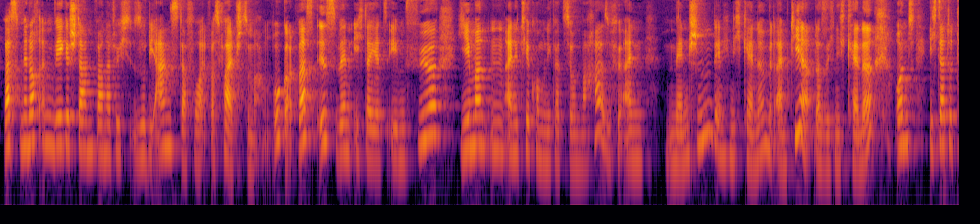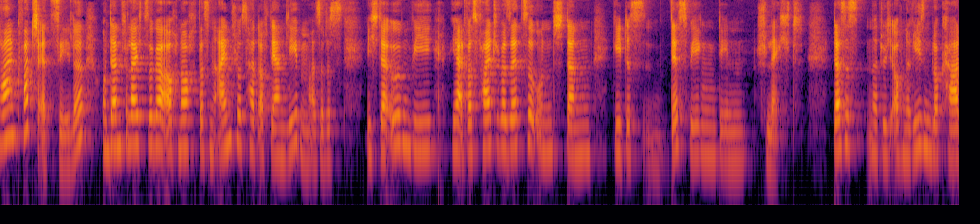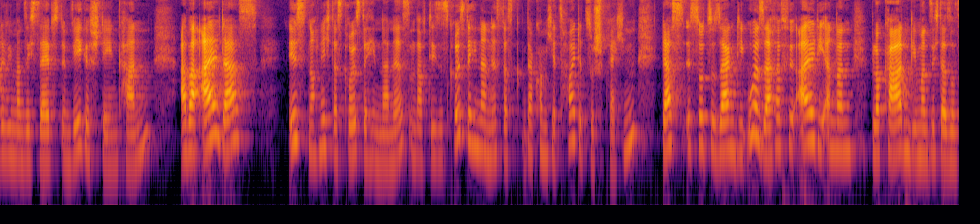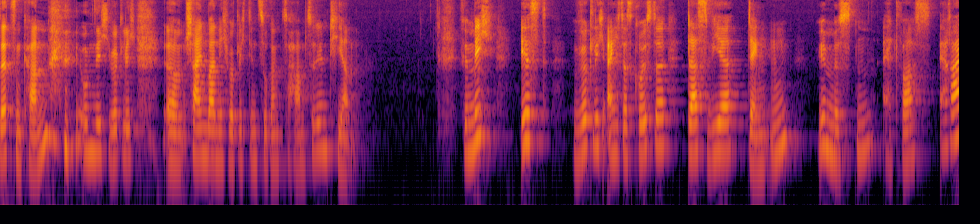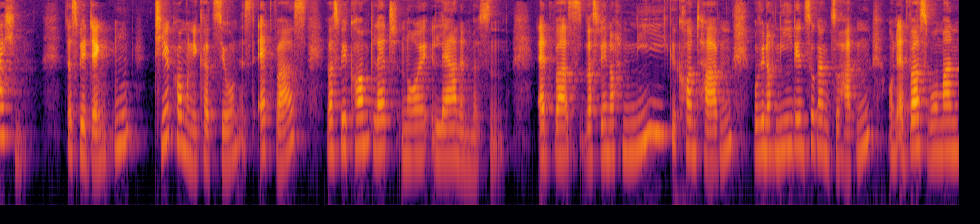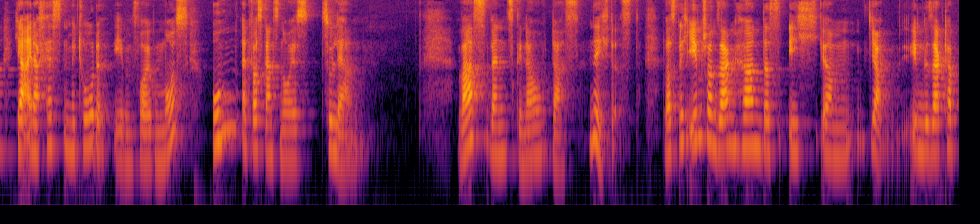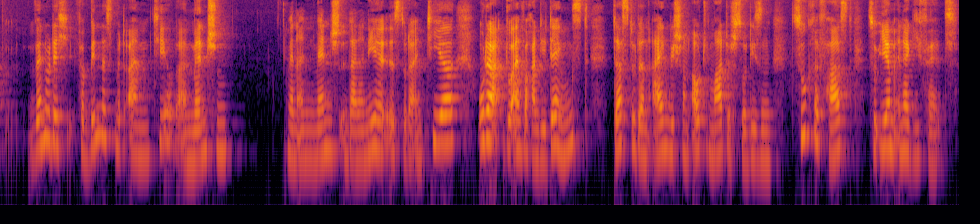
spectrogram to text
Was mir noch im Wege stand, war natürlich so die Angst davor, etwas falsch zu machen. Oh Gott, was ist, wenn ich da jetzt eben für jemanden eine Tierkommunikation mache, also für einen Menschen, den ich nicht kenne, mit einem Tier, das ich nicht kenne, und ich da totalen Quatsch erzähle und dann vielleicht sogar auch noch das einen Einfluss hat auf deren Leben. Also dass ich da irgendwie ja etwas falsch übersetze und dann geht es deswegen denen schlecht. Das ist natürlich auch eine Riesenblockade, wie man sich selbst im Wege stehen kann. Aber all das ist noch nicht das größte Hindernis. Und auf dieses größte Hindernis, das, da komme ich jetzt heute zu sprechen, das ist sozusagen die Ursache für all die anderen Blockaden, die man sich da so setzen kann, um nicht wirklich, äh, scheinbar nicht wirklich den Zugang zu haben zu den Tieren. Für mich ist wirklich eigentlich das Größte, dass wir denken, wir müssten etwas erreichen. Dass wir denken, Tierkommunikation ist etwas, was wir komplett neu lernen müssen. Etwas, was wir noch nie gekonnt haben, wo wir noch nie den Zugang zu hatten und etwas, wo man ja einer festen Methode eben folgen muss, um etwas ganz Neues zu lernen. Was, wenn es genau das nicht ist? Du hast mich eben schon sagen hören, dass ich ähm, ja eben gesagt habe, wenn du dich verbindest mit einem Tier oder einem Menschen, wenn ein Mensch in deiner Nähe ist oder ein Tier oder du einfach an die denkst, dass du dann eigentlich schon automatisch so diesen Zugriff hast zu ihrem Energiefeld.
